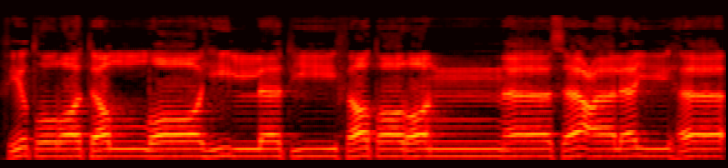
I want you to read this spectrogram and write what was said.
فِطْرَتَ اللَّهِ الَّتِي فَطَرَ النَّاسَ عَلَيْهَا ۚ.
